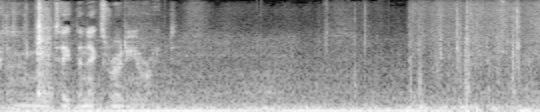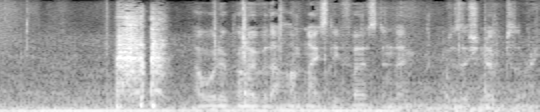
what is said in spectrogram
Okay, and take the next road on your right. I would have gone over that hump nicely first and then positioned over to the right.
